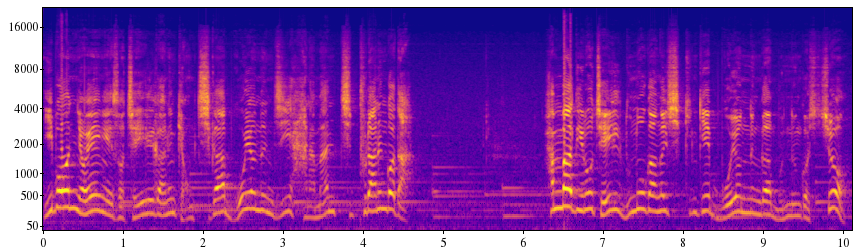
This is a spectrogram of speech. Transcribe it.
이번 여행에서 제일 가는 경치가 뭐였는지 하나만 짚으라는 거다. 한마디로 제일 눈호강을 시킨 게 뭐였는가 묻는 것이죠.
